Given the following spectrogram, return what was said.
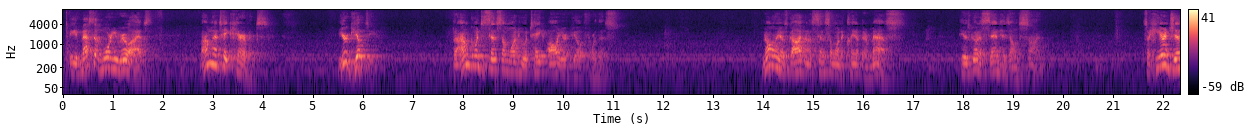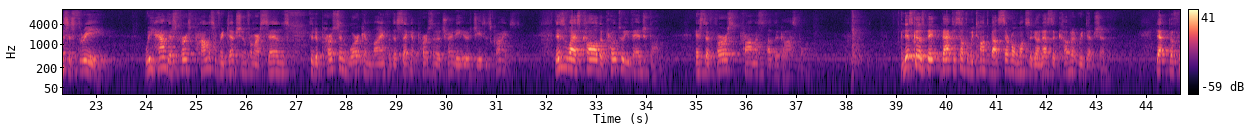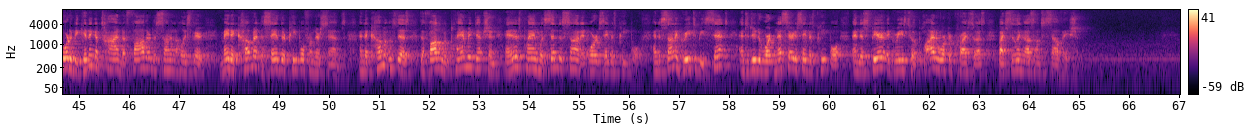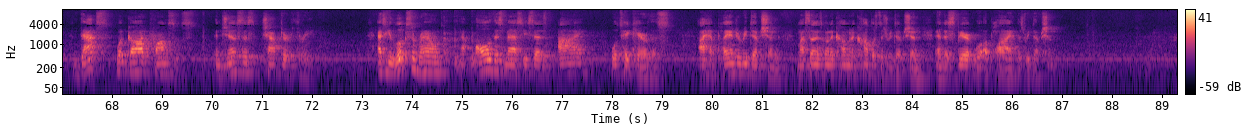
And you've messed up more than you realize. But I'm going to take care of it. You're guilty. But I'm going to send someone who will take all your guilt for this. Not only was God going to send someone to clean up their mess, he was going to send his own son. So here in Genesis 3, we have this first promise of redemption from our sins through the person, work, and life of the second person of the Trinity, who is Jesus Christ. This is why it's called the proto-evangelion. It's the first promise of the gospel. And this goes back to something we talked about several months ago, and that's the covenant redemption that before the beginning of time, the Father, the Son, and the Holy Spirit made a covenant to save their people from their sins. And the covenant was this the Father would plan redemption, and in his plan would send the Son in order to save his people. And the Son agreed to be sent and to do the work necessary to save his people. And the Spirit agrees to apply the work of Christ to us by sealing us unto salvation. That's what God promises in Genesis chapter 3 as he looks around at all this mess, he says, I will take care of this. I have planned your redemption. My son is going to come and accomplish this redemption, and the Spirit will apply this redemption.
